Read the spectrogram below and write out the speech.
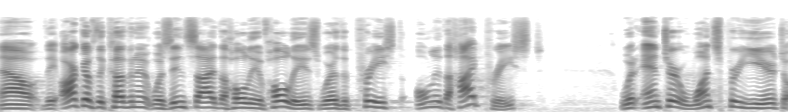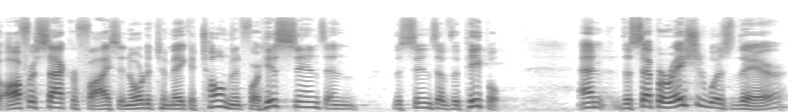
now, the Ark of the Covenant was inside the Holy of Holies where the priest, only the high priest, would enter once per year to offer sacrifice in order to make atonement for his sins and the sins of the people. And the separation was there,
